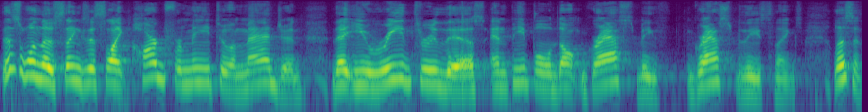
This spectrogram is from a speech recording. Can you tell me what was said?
this is one of those things It's like hard for me to imagine that you read through this and people don't grasp, grasp these things. Listen,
